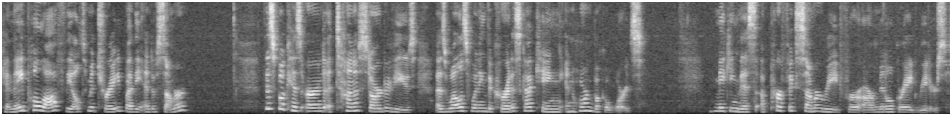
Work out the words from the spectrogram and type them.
Can they pull off the ultimate trade by the end of summer? This book has earned a ton of starred reviews, as well as winning the Coretta Scott King and Hornbook Awards, making this a perfect summer read for our middle grade readers.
